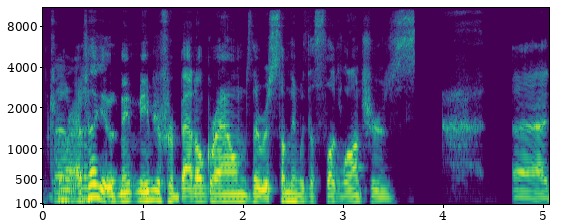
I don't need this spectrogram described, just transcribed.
I'm trying to remember. I feel like it was maybe for battlegrounds. There was something with the slug launchers. Uh,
